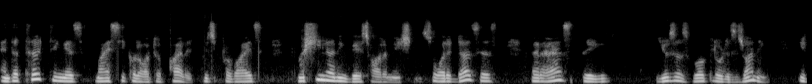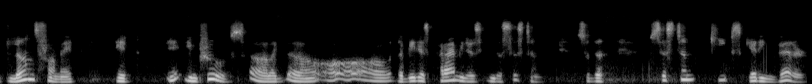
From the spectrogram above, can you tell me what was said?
And the third thing is MySQL Autopilot, which provides machine learning based automation. So what it does is that as the user's workload is running, it learns from it, it, it improves uh, like uh, uh, the various parameters in the system. So the system keeps getting better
